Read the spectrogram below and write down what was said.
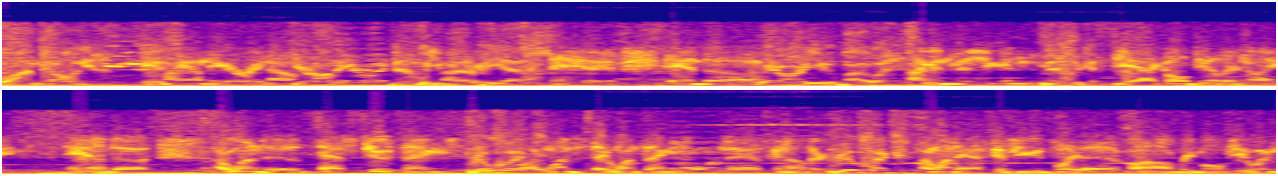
well, I'm telling you. am I on the air right now? You're on the air right now? You better be, yes. and uh, Where are you, by the way? I'm in Michigan. Michigan. Yeah, I called the other night, and uh, I wanted to ask two things. Real quick. I wanted to say one thing, and I wanted to ask another. Real quick. I wanted to ask if you could play that uh, remote viewing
